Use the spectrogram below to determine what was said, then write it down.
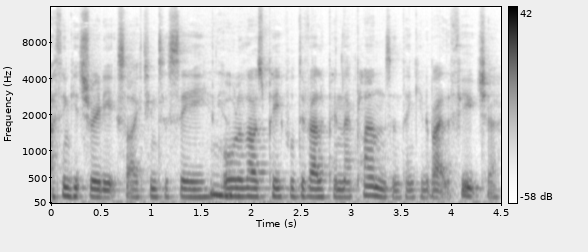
I think it's really exciting to see yeah. all of those people developing their plans and thinking about the future.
